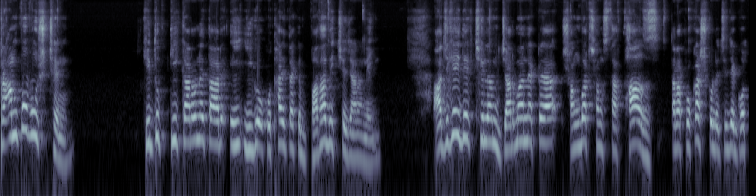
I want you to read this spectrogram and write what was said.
ট্রাম্পও বসছেন কিন্তু কি কারণে তার এই ইগো কোথায় তাকে বাধা দিচ্ছে জানা নেই। আজকেই দেখছিলাম জার্মান একটা সংবাদ সংস্থা ফাজ, তারা প্রকাশ করেছে যে গত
